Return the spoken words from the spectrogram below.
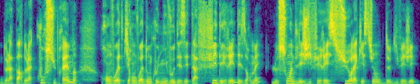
de la part de la Cour suprême, qui renvoie donc au niveau des États fédérés désormais le soin de légiférer sur la question de l'IVG,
